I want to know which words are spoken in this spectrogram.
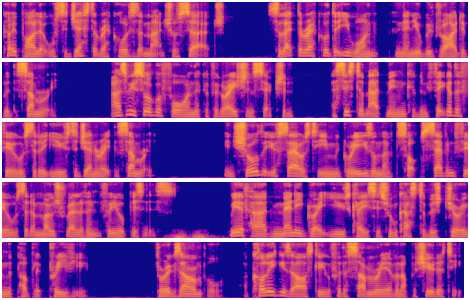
Copilot will suggest the records that match your search. Select the record that you want, and then you'll be provided with the summary. As we saw before in the configuration section, a system admin can configure the fields that are used to generate the summary. Ensure that your sales team agrees on the top seven fields that are most relevant for your business. We have heard many great use cases from customers during the public preview. For example, a colleague is asking for the summary of an opportunity.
